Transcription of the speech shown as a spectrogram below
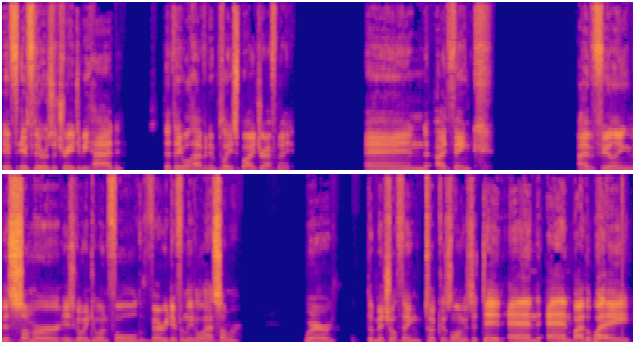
if if there is a trade to be had, that they will have it in place by draft night. And I think I have a feeling this summer is going to unfold very differently to last summer, where the Mitchell thing took as long as it did. And and by the way,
